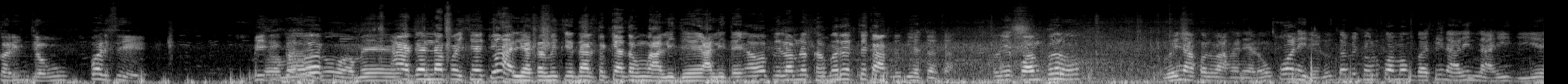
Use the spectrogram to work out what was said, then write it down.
કરીને જવું પડશે. આગળના પૈસા ક્યાં આલ્યા તમે? ચેદાર તો ક્યાં તો હું આલી દે આલી દે. હવે પેલા અમને ખબર જ છે કે આપણે બે હતા. હવે એક કામ કરો. ધોઈ નાખો વાહન એનો હું કોની રેડું તમે થોડું આમાં ઘસીને આલીને નાહી જઈએ.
